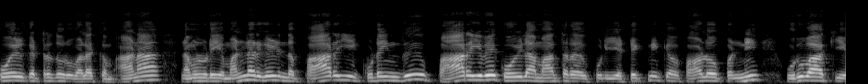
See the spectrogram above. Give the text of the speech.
கோயில் கட்டுறது ஒரு வழக்கம். ஆனால் நம்மளுடைய மன்னர்கள் இந்த பாறையை குடைந்து பாறையவே கோயிலாக மாற்றக்கூடிய டெக்னிக்கை ஃபாலோ பண்ணி உருவாக்கிய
